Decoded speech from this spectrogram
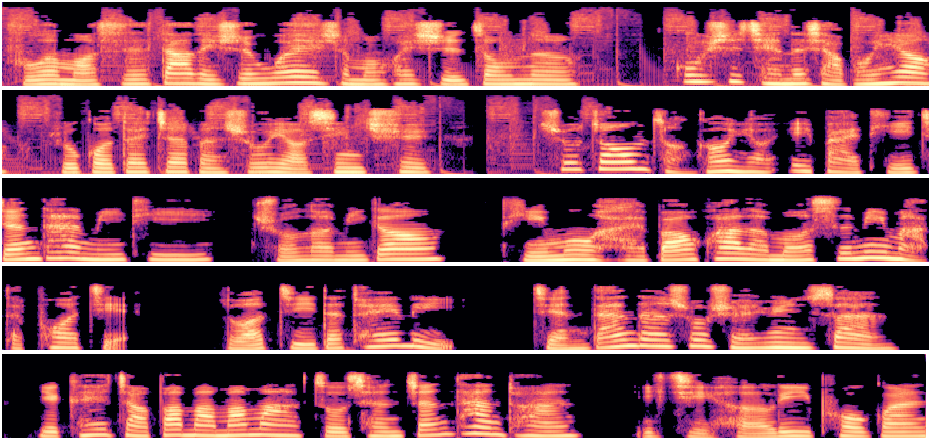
福尔摩斯到底是为什么会失踪呢？故事前的小朋友，如果对这本书有兴趣，书中总共有一百题侦探谜题，除了迷宫，题目还包括了摩斯密码的破解、逻辑的推理、简单的数学运算，也可以找爸爸妈妈组成侦探团。一起合力破关，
